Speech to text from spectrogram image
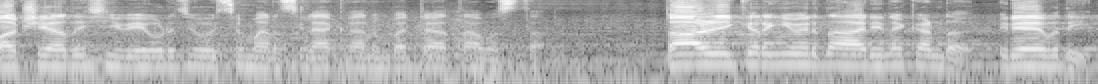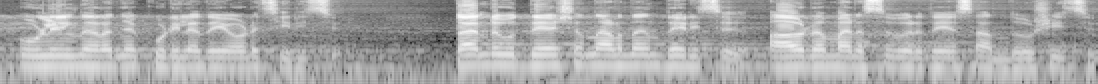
പക്ഷെ അത് ശിവയോട് ചോദിച്ച് മനസ്സിലാക്കാനും പറ്റാത്ത അവസ്ഥ. താഴേക്ക് ഇറങ്ങി വരുന്ന ആര്യനെ കണ്ട് രേവതി ഉള്ളിൽ നിറഞ്ഞ കുടിലതയോടെ ചിരിച്ചു. തന്റെ ഉദ്ദേശം നടന്നെന്ന് ധരിച്ച് അവരുടെ മനസ്സ് വെറുതെ സന്തോഷിച്ചു.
